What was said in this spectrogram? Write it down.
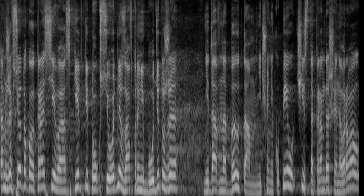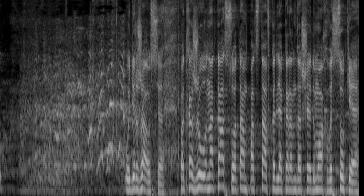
Там же все такое красивое, а скидки только сегодня, завтра не будет уже. Недавно был там, ничего не купил, чисто карандашей наворовал. Удержался. Подхожу на кассу, а там подставка для карандашей. Думаю, ах вы суки.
